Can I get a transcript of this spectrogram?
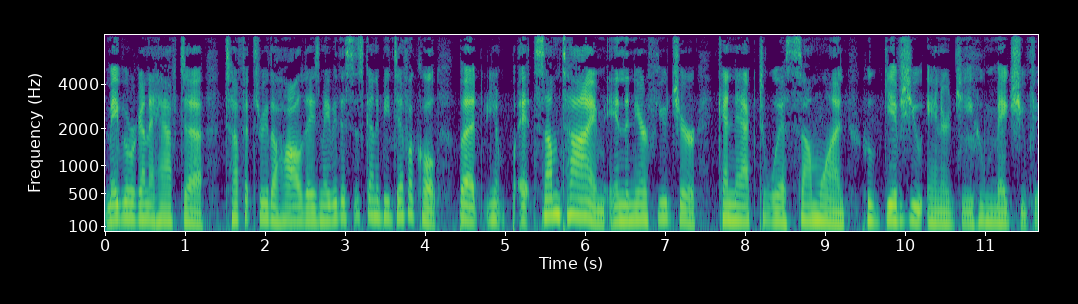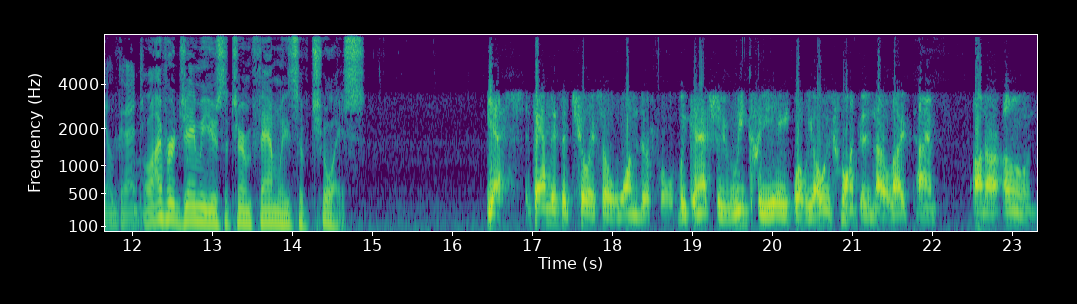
Maybe we're going to have to tough it through the holidays. Maybe this is going to be difficult, but you know at some time in the near future, connect with someone who gives you energy, who makes you feel good. Well, I've heard Jamie use the term families of choice. Families of choice are wonderful. We can actually recreate what we always wanted in our lifetime on our own,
